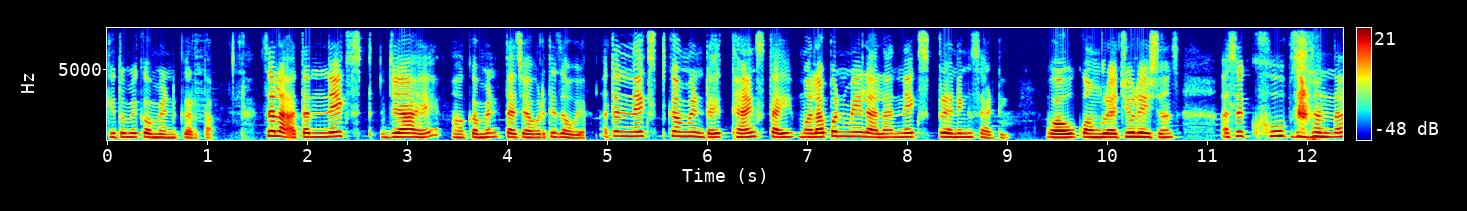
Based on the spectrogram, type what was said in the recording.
की तुम्ही कमेंट करता. चला आता नेक्स्ट जे आहे कमेंट त्याच्यावरती जाऊया. आता नेक्स्ट कमेंट आहे थँक्स ताई मला पण मेल आला नेक्स्ट ट्रेनिंगसाठी वाऊ कॉंग्रॅच्युलेशन्स असे खूप जणांना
